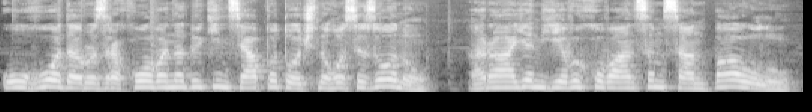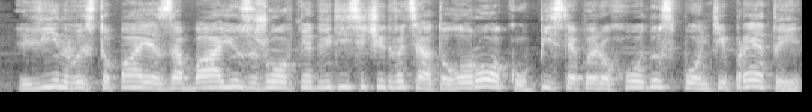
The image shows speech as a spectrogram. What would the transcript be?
Угода розрахована до кінця поточного сезону. Раян є вихованцем Сан Паулу. Він виступає за Баю з жовтня 2020 року після переходу з Понті Прети.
